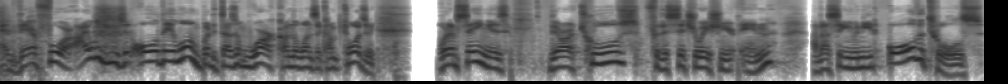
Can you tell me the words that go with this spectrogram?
and therefore I will use it all day long, but it doesn't work on the ones that come towards me. What I'm saying is, there are tools for the situation you're in. I'm not saying you need all the tools.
